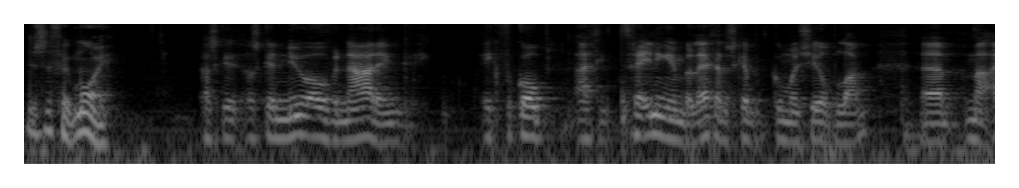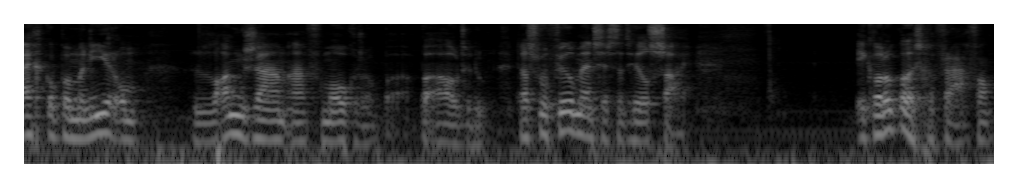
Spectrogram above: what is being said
Dus dat vind ik mooi. als ik, als ik er nu over nadenk, ik, ik verkoop eigenlijk training in beleggen, dus ik heb een commercieel belang. Ehm, maar eigenlijk op een manier om langzaam aan vermogensopbouw te doen. Dat is voor veel mensen is dat heel saai. Ik word ook wel eens gevraagd van,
